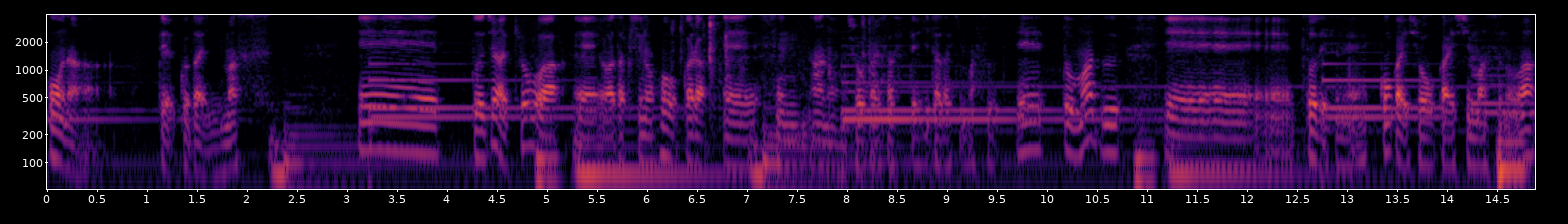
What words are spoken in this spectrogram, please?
コーナーでございます。えーっと、じゃあ今日は、えー私の方から、えー、せんあの紹介させていただきます。えーっと、まず、えーっとですね、今回紹介しますのは、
